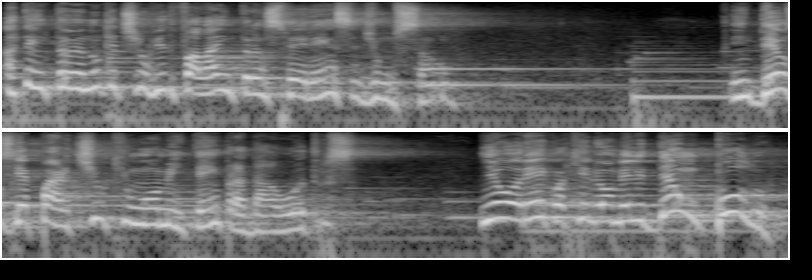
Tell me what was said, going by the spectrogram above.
Até então eu nunca tinha ouvido falar em transferência de unção. Em Deus repartir o que um homem tem para dar a outros. E eu orei com aquele homem, ele deu um pulo,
